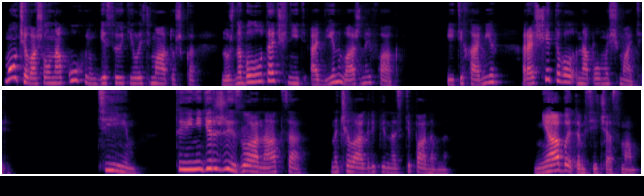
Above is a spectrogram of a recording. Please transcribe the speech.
Молча вошел на кухню, где суетилась матушка. Нужно было уточнить один важный факт. И Тихомир рассчитывал на помощь матери. «Тим, ты не держи зла на отца», — начала Агриппина Степановна. «Не об этом сейчас, мам»,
